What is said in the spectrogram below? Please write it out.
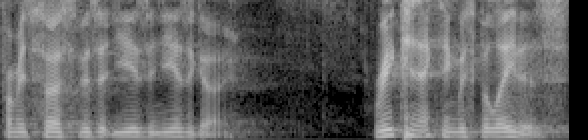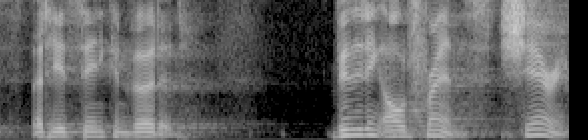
from his first visit years and years ago, reconnecting with believers that he had seen converted, visiting old friends, sharing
